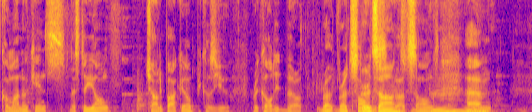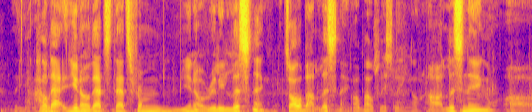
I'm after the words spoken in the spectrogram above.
Coleman Hawkins, Lester Young, Charlie Parker, because you recorded bird, bird, bird songs, Bird songs. bird songs. Mhm. Um, Well, that you know, that's that's from you know really listening. It's all about listening. about listening. Oh, uh, listening uh,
